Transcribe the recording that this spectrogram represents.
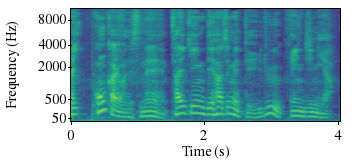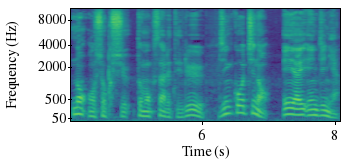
はい。今回はですね、最近出始めているエンジニアの職種と目されている人工知能 AI エンジニア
